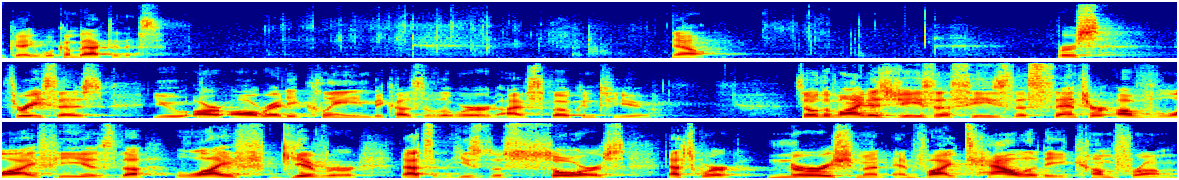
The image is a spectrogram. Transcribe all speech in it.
Okay, we'll come back to this. Now, verse 3 says, You are already clean because of the word I've spoken to you. So the vine is Jesus. He's the center of life. He is the life giver. That's, he's the source. That's where nourishment and vitality come from.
